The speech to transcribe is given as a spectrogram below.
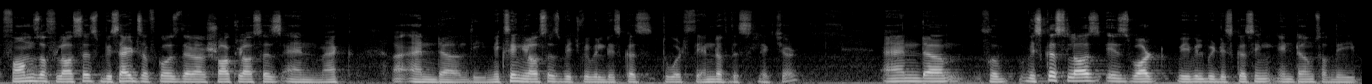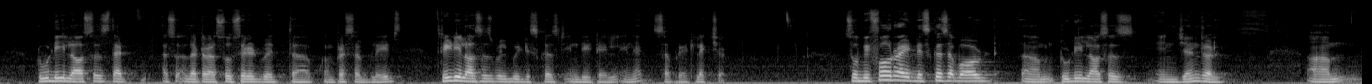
forms of losses besides of course, there are shock losses and MAC uh, and uh, the mixing losses which we will discuss towards the end of this lecture. And um, so, viscous loss is what we will be discussing in terms of the 2D losses that, that are associated with uh, compressor blades. 3D losses will be discussed in detail in a separate lecture. So, before I discuss about um, 2D losses in general, um,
